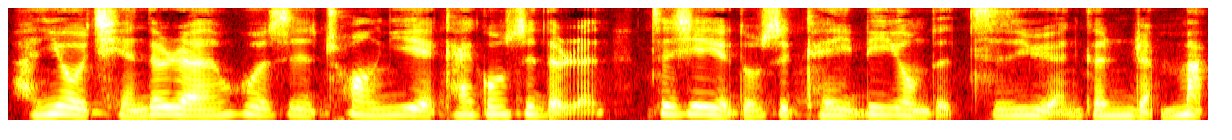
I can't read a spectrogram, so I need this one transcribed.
很有钱的人，或者是创业开公司的人，这些也都是可以利用的资源跟人脉。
